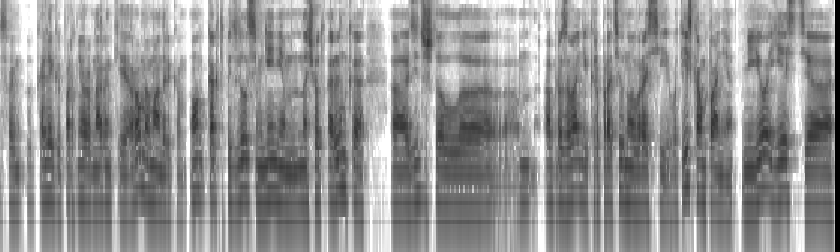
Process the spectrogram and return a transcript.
своим коллегой, партнером на рынке Ромой Мандриком. Он как-то поделился мнением насчет рынка Э, digital э, образования корпоративного в России. Вот есть компания, у нее есть э,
